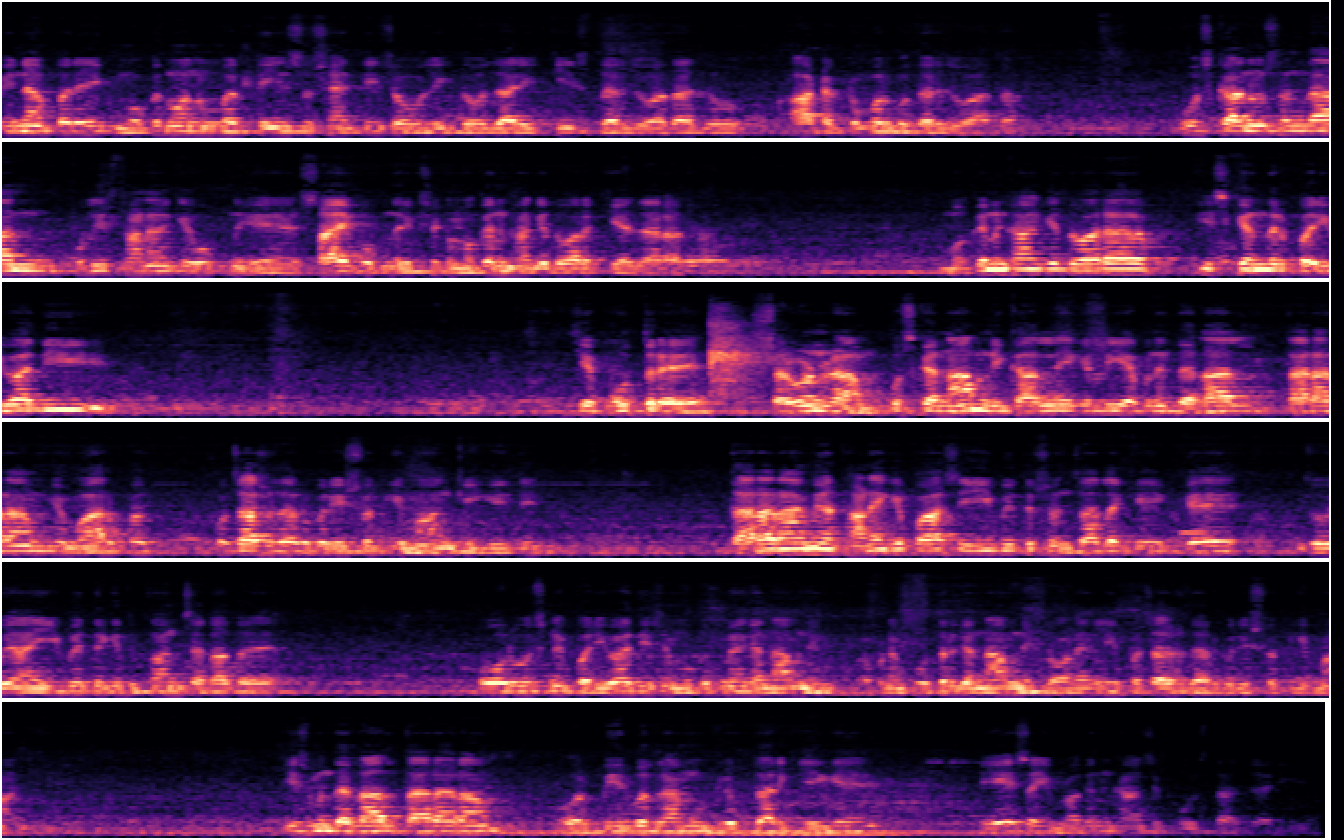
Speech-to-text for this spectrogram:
मीना पर एक मुकदमा नंबर तीन सौ सैंतीस ओब्लिक दो हज़ार इक्कीस दर्ज हुआ था, जो आठ अक्टूबर को दर्ज हुआ था। उसका अनुसंधान पुलिस थाना के उप सहायक उप निरीक्षक मगन खां के द्वारा किया जा रहा था। मगन खां के द्वारा इसके अंदर परिवादी के पुत्र है, श्रवण राम। उसका नाम निकालने के लिए अपने दलाल ताराराम के मार्फत पचास हज़ार रुपये रिश्वत की मांग की गई थी। ताराराम यहाँ थाने के पास ई मित्र संचालक एक है, जो यहाँ ई मित्र की दुकान चलाता है। और उसने परिवार से मुकदमे का नाम अपने पुत्र का नाम निकलवाने के लिए पचास हज़ार रुपये रिश्वत की मांग की। इसमें दलाल ताराराम और बीरबल राम को गिरफ़्तार किए गए हैं। ही मगन खान से पूछताछ जारी है।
